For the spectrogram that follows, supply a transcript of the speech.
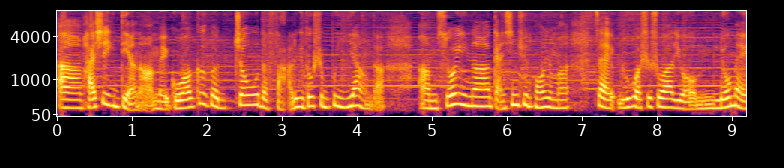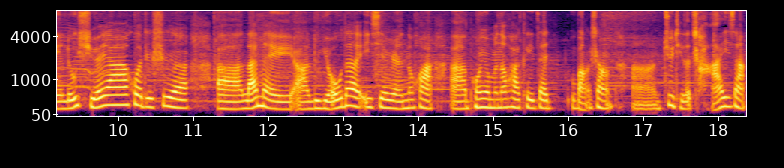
嗯，还是一点呢，美国各个州的法律都是不一样的，嗯，所以呢，感兴趣的朋友们，在如果是说有留美留学呀，或者是啊、来美啊、旅游的一些人的话啊、朋友们的话，可以在网上啊、具体的查一下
